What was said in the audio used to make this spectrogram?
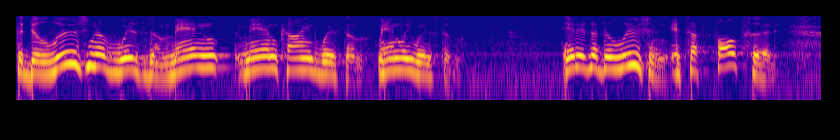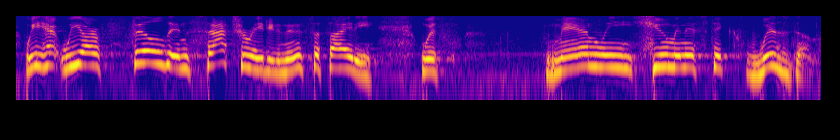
the delusion of wisdom, man, mankind wisdom, manly wisdom. It is a delusion. It's a falsehood. We, ha- we are filled and saturated in this society with manly, humanistic wisdom.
